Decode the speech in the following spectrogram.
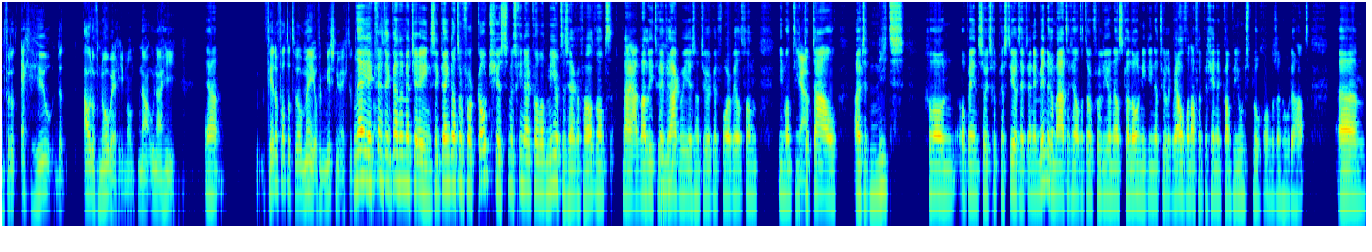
Voor dat echt heel. Dat out of nowhere iemand. Nou, Unahi. Ja. Verder valt dat wel mee, of ik mis nu echt ook. Nee, ik, vind, ik ben het met je eens. Ik denk dat er voor coaches misschien eigenlijk wel wat meer te zeggen valt. Want, nou ja, Walid mm -hmm. is natuurlijk het voorbeeld van iemand die ja. totaal uit het niets gewoon opeens zoiets gepresteerd heeft. En in mindere mate geldt het ook voor Lionel Scaloni, die natuurlijk wel vanaf het begin een kampioensploeg onder zijn hoede had. Um,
